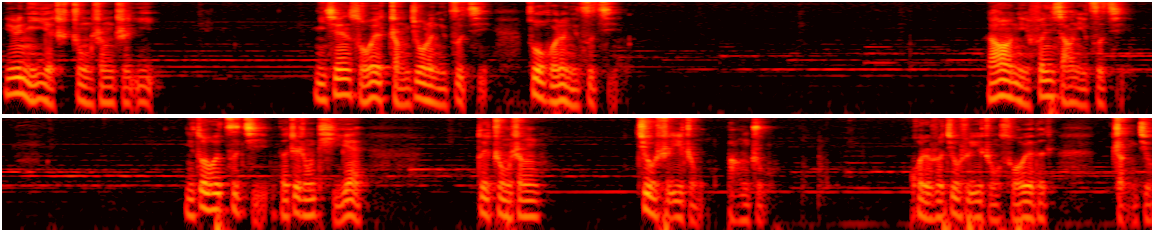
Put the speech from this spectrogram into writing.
因为你也是众生之一。你先所谓拯救了你自己，做回了你自己，然后你分享你自己，你做回自己的这种体验。对众生，就是一种帮助，或者说就是一种所谓的拯救。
